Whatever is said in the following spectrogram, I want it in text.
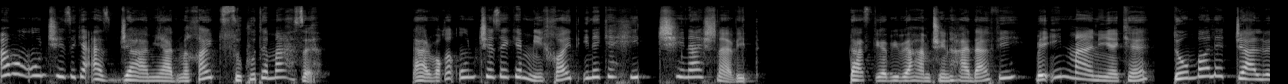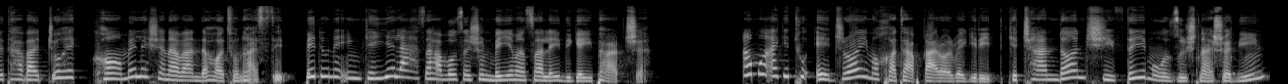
اما اون چیزی که از جمعیت می‌خواید سکوت محضه. در واقع اون چیزی که می‌خواید اینه که هیچی نشنوید. دستیابی به همچین هدفی به این معنیه که دنبال جلب توجه کامل شنونده هاتون هستید بدون اینکه یه لحظه حواسشون به یه مسئله دیگه ای پرت شه. اما اگه تو اجرای مخاطب قرار بگیرید که چندان شیفته موضوعش نشدین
